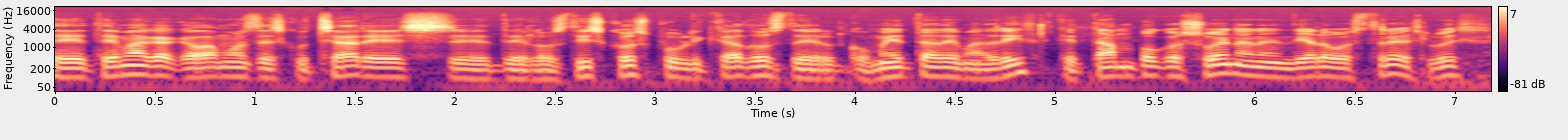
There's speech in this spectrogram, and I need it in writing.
Este tema que acabamos de escuchar es eh, de los discos publicados del Cometa de Madrid, que tampoco suenan en Diálogos 3, Luis.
